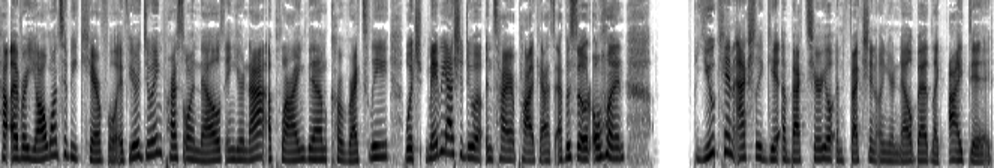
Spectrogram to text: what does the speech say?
However, y'all want to be careful. If you're doing press on nails and you're not applying them correctly, which maybe I should do an entire podcast episode on, you can actually get a bacterial infection on your nail bed like I did.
